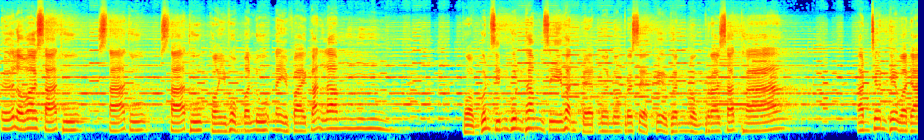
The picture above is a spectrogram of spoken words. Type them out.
เออละว่าสาธุ สาธุ สาธุขอให้ผมบรรลุในฝ่ายการลำพร้อมคุณสินคุณธรรมสี่พันแปดหมื่นองประเสริฐคือเพิ่นหนุ่มประสัทธา อันเชิญเทวดา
